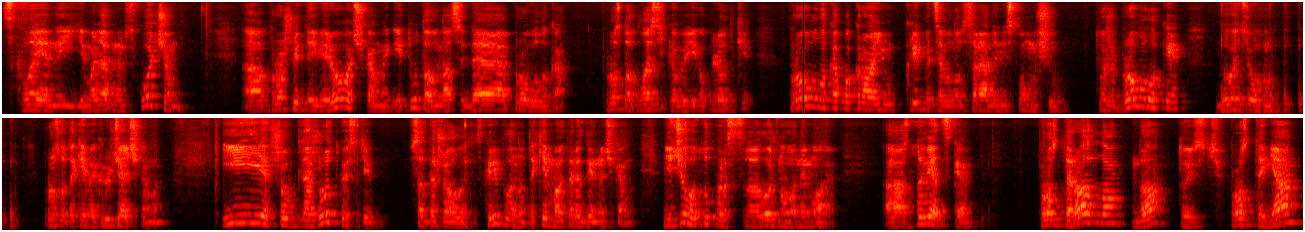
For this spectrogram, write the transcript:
склеєний малярним скотчем, прошитий вірьовочками, і тут у нас іде проволока. Просто пластикові оплетки. Проволока по краю, кріпиться воно всередині з допомогою теж проволоки до цього. Просто такими крючечками. І щоб для жорсткості все держалося, скріплено такими от резиночками. Нічого супер сложного немає. А, совєтське простирадло, да? тобто простиня,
